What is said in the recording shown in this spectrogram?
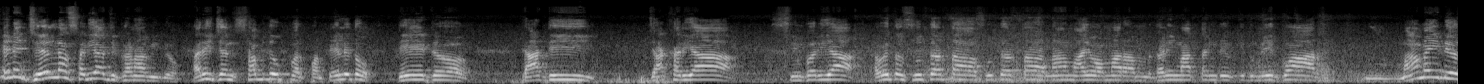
એને જેલના સળિયા જ ગણાવી દો. હરિજન શબ્દ ઉપર પણ. પહેલે તો દેઢ, દાઢી, જાખરિયા, સિંભરિયા. હવે તો સુધરતા સુધરતા નામ આવ્યો અમારા ધણી માતંગદેવ કીધું, મેઘવાર મામઈદેવ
